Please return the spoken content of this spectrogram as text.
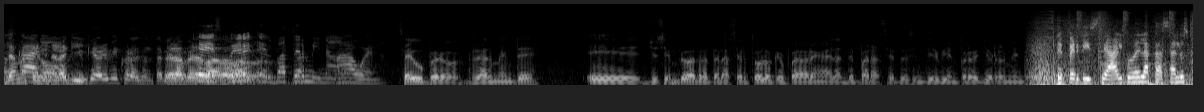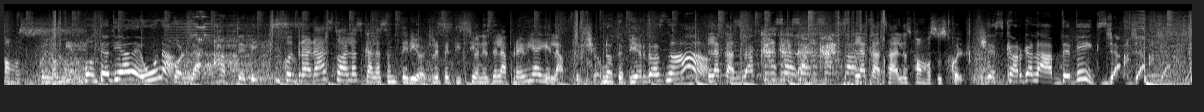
Déjame terminar No, aquí. Quiero abrir mi corazón también. Espera, porque- espera, Que espere que él va a terminar. Ah, bueno. Segu, pero realmente eh, yo siempre voy a tratar de hacer todo lo que pueda ahora en adelante para hacerte sentir bien, pero yo realmente... ¿Te perdiste algo de la Casa de los Famosos Colombia? Ponte al día de una con la app de VIX. Encontrarás todas las galas anteriores, repeticiones de la previa y el after show. No te pierdas nada. La casa, la casa, la casa, la casa de los famosos Colombia. Descarga la app de VIX ya, ya, ya.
